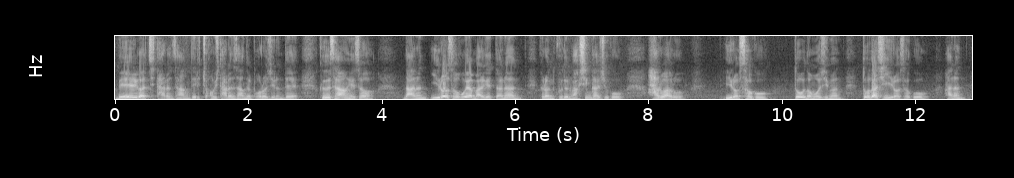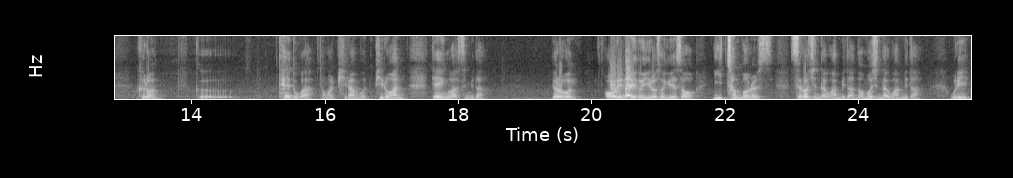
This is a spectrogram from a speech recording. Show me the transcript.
매일같이 다른 상황들이 조금씩 다른 상황들 벌어지는데 그 상황에서 나는 일어서고야 말겠다는 그런 굳은 확신 가지고 하루하루 일어서고 또 넘어지면 또 다시 일어서고 하는 그런 그 태도가 정말 필요한 필요한 때인 것 같습니다. 여러분 어린아이도 일어서기 위해서 2,000번을 쓰러진다고 합니다. 넘어진다고 합니다. 우리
